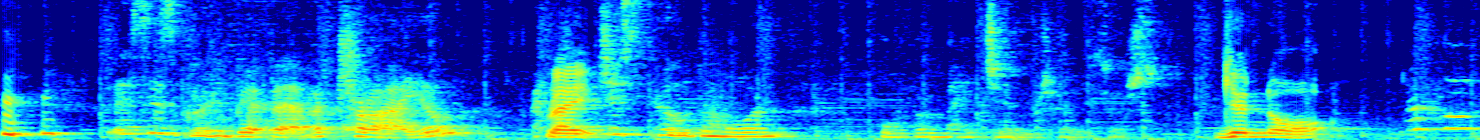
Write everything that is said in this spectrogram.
this is going to be a bit of a trial. Right. I just pulled them on over my gym trousers. You're not. Uh -huh.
